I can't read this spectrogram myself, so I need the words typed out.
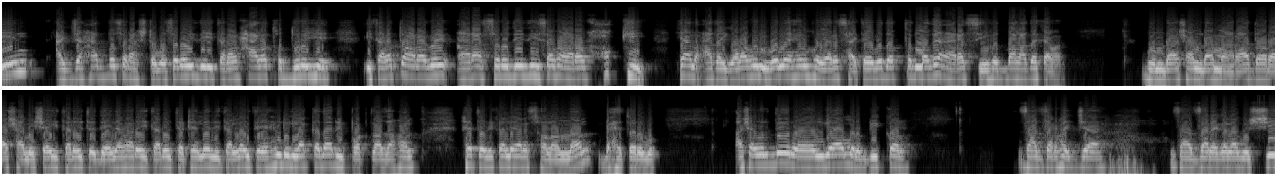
ইন আজ সাত বছর আষ্ট বছর ওই দিই তার হালত হদ্দুর ইয়ে ইতারা তো আরাবে আর আসর দিয়ে দিয়েছে আর হকি হিয়ান আদায় করা করিব না হেন হইয়ারে সাইতে দপ্তর মাঝে আর সিহত বালা দেখাবা গুন্ডা সান্ডা মারা ধরা স্বামীসা ইতার হইতে দেয় না পারে ইতার হইতে ঠেলে ইতার হইতে হেন্ডিল্লা কাদা রিপোর্ট না যখন হে তরিকালি আর চলন নান বেহেতর আশা করি যে রোহিঙ্গা মুরব্বী কল যার যার ভাইজা যার যার এগেলা গুছি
